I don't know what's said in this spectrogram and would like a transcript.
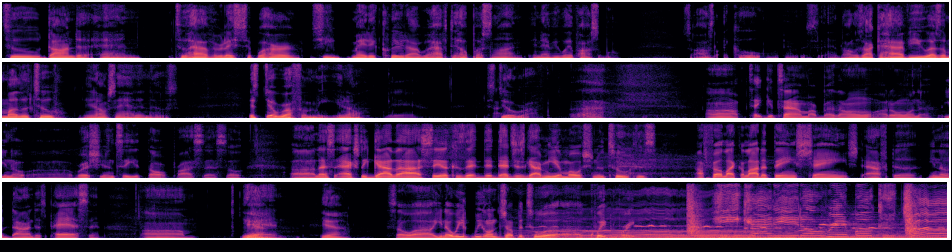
to Donda, and to have a relationship with her, she made it clear that I would have to help her son in every way possible. So I was like, cool. As long as I could have you as a mother too, you know what I'm saying? And it was, it's still rough for me, you know. Yeah. It's still rough. Um, take your time, my brother. I don't, I don't want to, you know, uh, rush you into your thought process. So, uh, let's actually gather ourselves because that, that that just got me emotional too. Because I felt like a lot of things changed after you know Donda's passing. Um, Yeah. and Yeah. so uh, you know we we gonna jump into a, a quick break. He got it on remote control.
